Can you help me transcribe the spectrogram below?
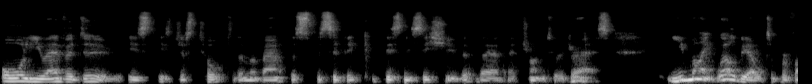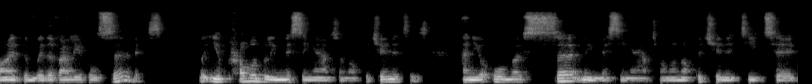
all you ever do is is just talk to them about the specific business issue that they're they're trying to address, you might well be able to provide them with a valuable service, but you're probably missing out on opportunities, and you're almost certainly missing out on an opportunity to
